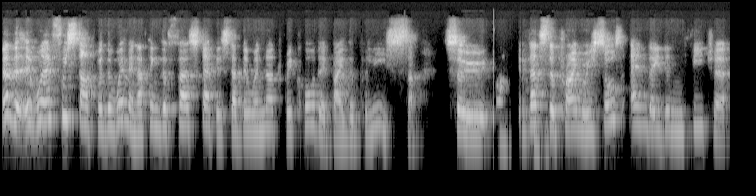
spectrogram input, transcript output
No, if we start with the women, I think the first step is that they were not recorded by the police. So if that's the primary source and they didn't feature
